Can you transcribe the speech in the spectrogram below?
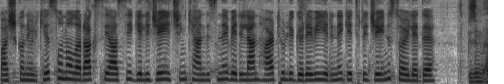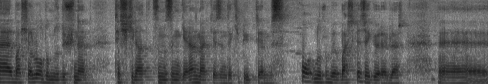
Başkan ülke son olarak siyasi geleceği için kendisine verilen her türlü görevi yerine getireceğini söyledi. Bizim eğer başarılı olduğumuzu düşünen teşkilatımızın genel merkezindeki büyüklerimiz olur ve başkaca görevler e,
